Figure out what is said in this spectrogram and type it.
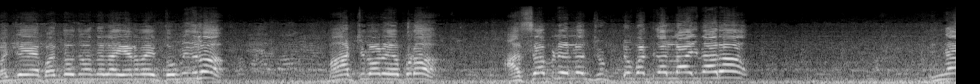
పద్దె పంతొమ్మిది వందల ఎనభై తొమ్మిదిలో మార్చిలోనే ఎప్పుడో అసెంబ్లీలో జుట్టు పట్టుకొని లాగినారు. ఇంకా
